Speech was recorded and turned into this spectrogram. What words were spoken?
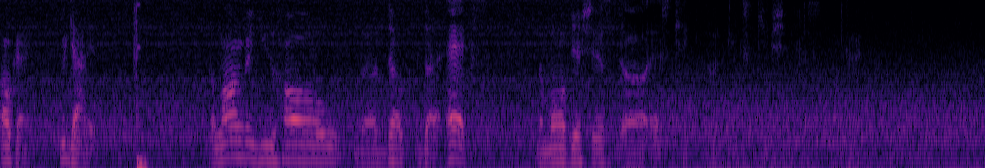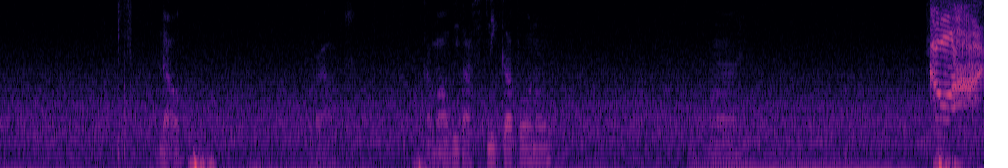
okay, we got it. The longer you hold the the X, the more vicious the uh, execution is. Okay. No. Crouch. Come on, we gonna sneak up on them. One. Go on.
